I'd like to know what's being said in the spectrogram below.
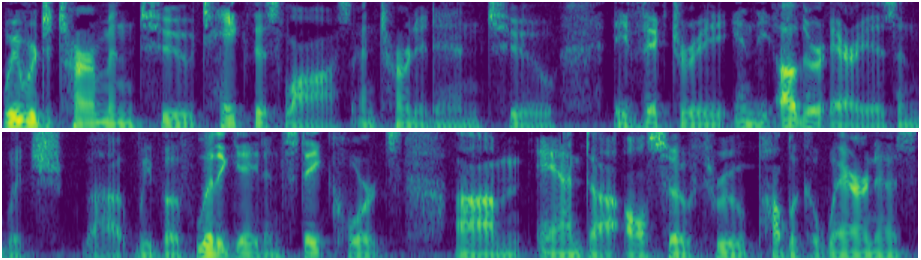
We were determined to take this loss and turn it into a victory in the other areas in which uh, we both litigate in state courts um, and uh, also through public awareness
